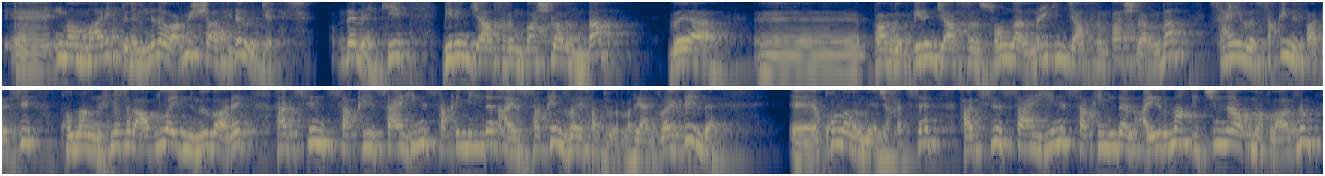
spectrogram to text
e, İmam Malik döneminde de varmış Şafii'den öncedir. Demek ki birinci asrın başlarında veya e, pardon birinci asrın sonlarında ikinci asrın başlarında sahih ve sakim ifadesi kullanılmış. Mesela Abdullah İbni Mübarek hadisin sahih, sahihini sakiminden ayrı sakim zayıfa diyorlar. Yani zayıf değil de e, kullanılmayacak hadise. Hadisin sahihini sakimden ayırmak için ne yapmak lazım?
